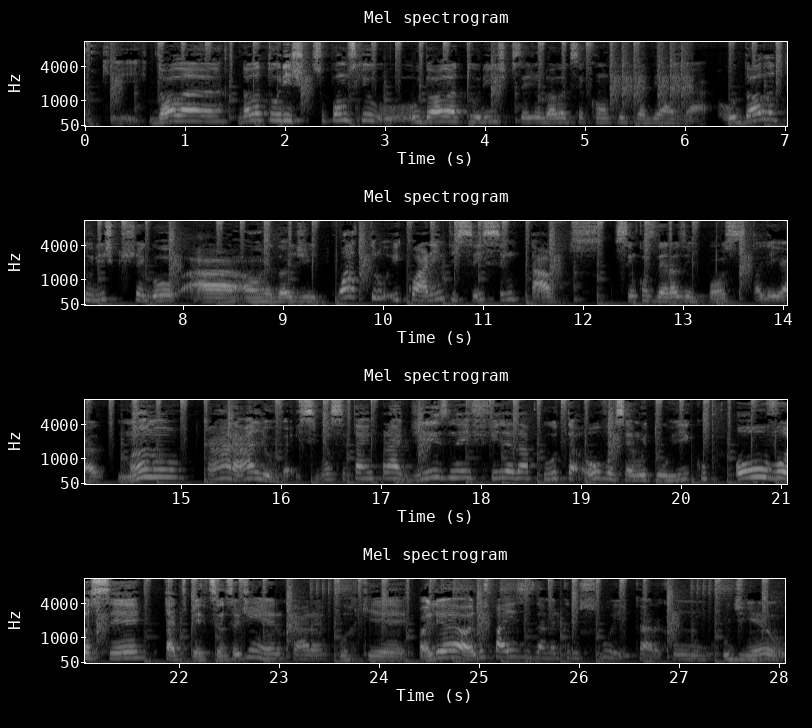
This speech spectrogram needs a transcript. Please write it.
ok. Dólar, dólar turístico. Supomos que o, o, dólar turístico seja um dólar que você compre para viajar. O dólar turístico chegou a, ao redor de 4,46 centavos sem considerar os impostos, tá ligado? Mano, caralho, velho. Se você tá indo pra Disney, filha da puta, ou você é muito rico, ou você tá desperdiçando seu dinheiro, cara. Porque olha, olha os países da América do Sul aí, cara, com o dinheiro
